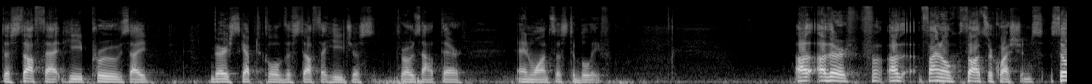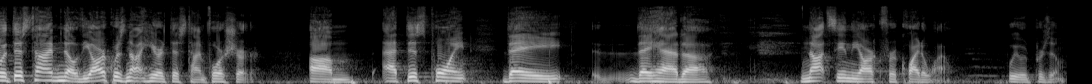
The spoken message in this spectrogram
the stuff that he proves. I'm very skeptical of the stuff that he just throws out there and wants us to believe. Uh, other, other final thoughts or questions? So at this time, no, the ark was not here at this time for sure. Um, at this point, they they had uh, not seen the ark for quite a while, we would presume.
